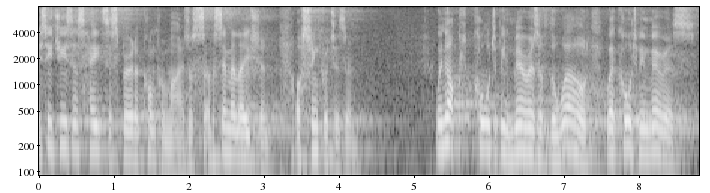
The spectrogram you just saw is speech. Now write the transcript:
You see, Jesus hates the spirit of compromise, of assimilation, of syncretism. We're not called to be mirrors of the world, we're called to be mirrors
